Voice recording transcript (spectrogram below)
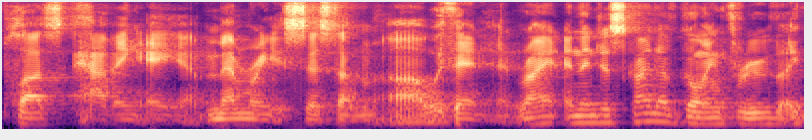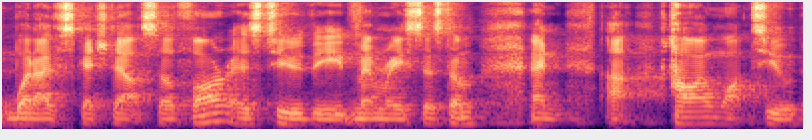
plus having a memory system uh, within it, right? And then just kind of going through like what I've sketched out so far as to the memory system and uh, how I want to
